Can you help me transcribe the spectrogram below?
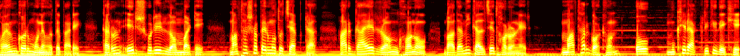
ভয়ঙ্কর মনে হতে পারে, কারণ এর শরীর লম্বাটে মাথা সাপের মতো চ্যাপ্টা আর গায়ের রং ঘন, বাদামি কালচে ধরনের। মাথার গঠন ও মুখের আকৃতি দেখে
